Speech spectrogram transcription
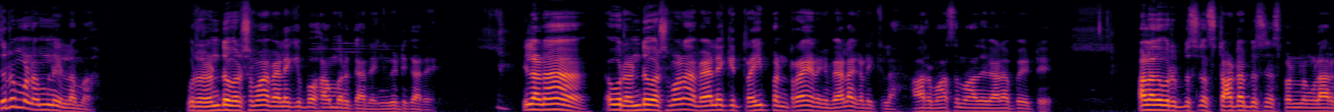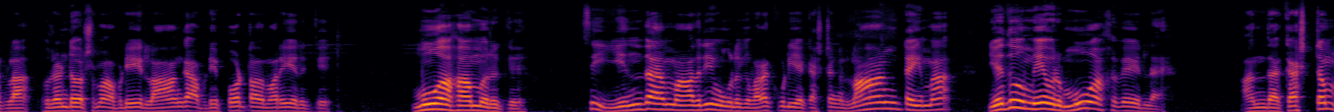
திருமணம்னு இல்லைம்மா. ஒரு ரெண்டு வருஷமாக வேலைக்கு போகாமல் இருக்கார் எங்கள் வீட்டுக்காரர். இல்லைனா ஒரு ரெண்டு வருஷமாக நான் வேலைக்கு ட்ரை பண்ணுறேன் எனக்கு வேலை கிடைக்கல. ஆறு மாதமாவது வேலை போயிட்டு அல்லது ஒரு பிஸ்னஸ் ஸ்டார்ட் அப் பிஸ்னஸ் பண்ணவங்களா இருக்கலாம். ஒரு ரெண்டு வருஷமாக அப்படியே லாங்காக அப்படியே போட்டது மாதிரியே இருக்குது மூவ் ஆகாமல் இருக்குது சரி இந்த மாதிரி உங்களுக்கு வரக்கூடிய கஷ்டங்கள் லாங் டைமாக எதுவுமே ஒரு மூவ் ஆகவே இல்லை. அந்த கஷ்டம்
